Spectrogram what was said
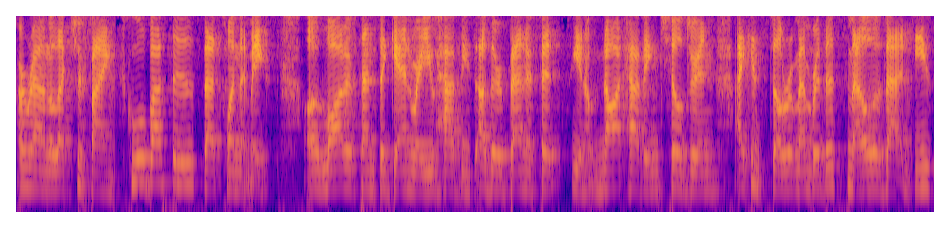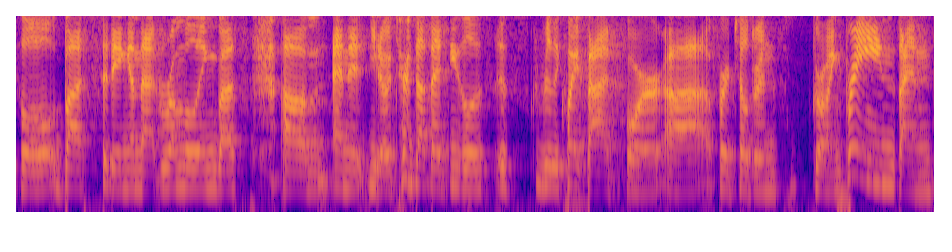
around electrifying school buses. That's one that makes a lot of sense. Again, where you have these other benefits, you know, not having children. I can still remember the smell of that diesel bus sitting in that rumbling bus, um, and it you know it turns out that diesel is, is really quite bad for uh, for children's growing brains and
